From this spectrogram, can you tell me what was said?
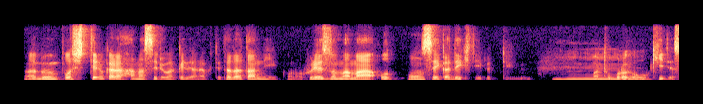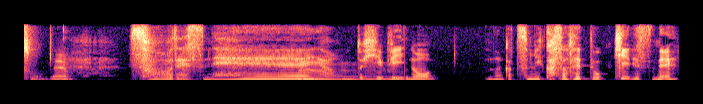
まあ、文法知ってるから話せるわけではなくてただ単にこのフレーズのままお音声化できているっていう、うん。まあ、ところが大きいですもんね。そうですね。うんいや、本当日々のなんか積み重ねって大きいですね。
